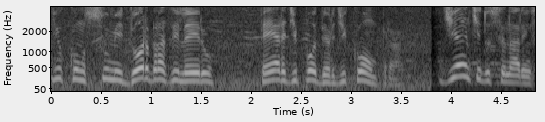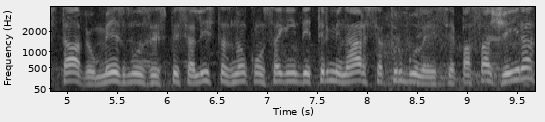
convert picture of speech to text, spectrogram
e o consumidor brasileiro perde poder de compra. Diante do cenário instável, mesmo os especialistas não conseguem determinar se a turbulência é passageira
